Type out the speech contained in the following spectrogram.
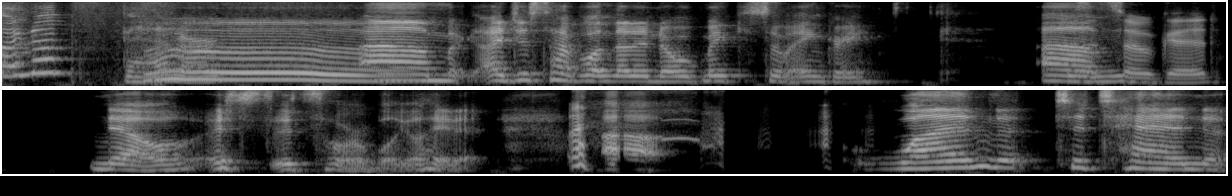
I'm not better. Ooh. Um, I just have one that I know will make you so angry. Is Um, it so good? no, it's it's horrible. You'll hate it. Uh, one to ten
